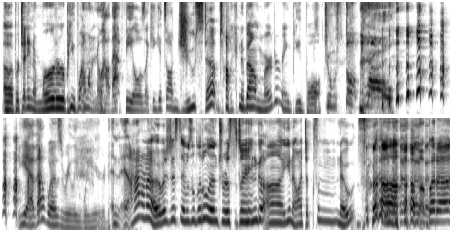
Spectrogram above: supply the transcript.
uh, pretending to murder people? I want to know how that feels. Like, he gets all juiced up talking about murdering people. Juiced up, bro. yeah, that was really weird. and, and I don't know. It was just it was a little interesting. Uh, you know, I took some notes, um, but uh,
